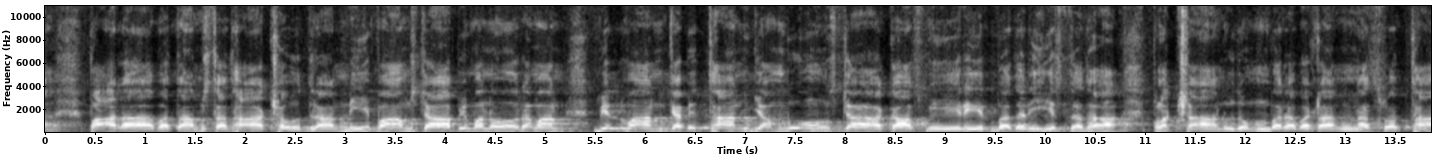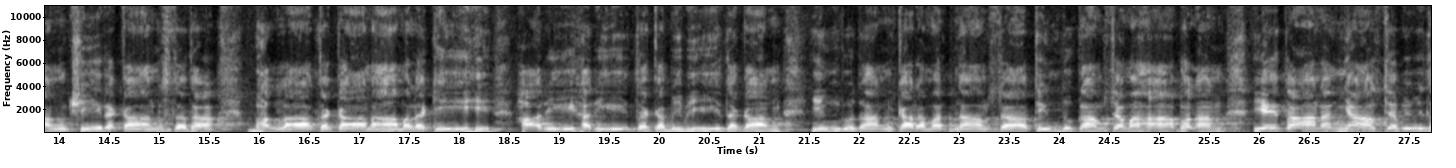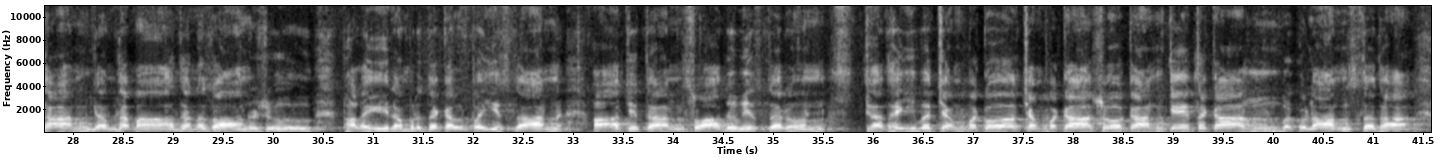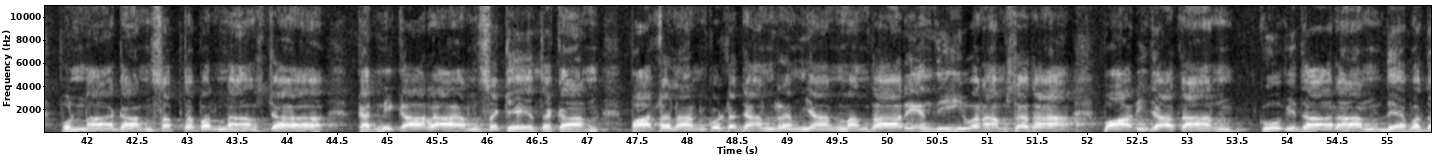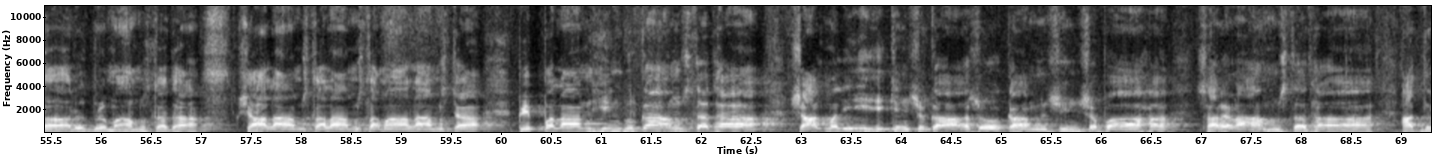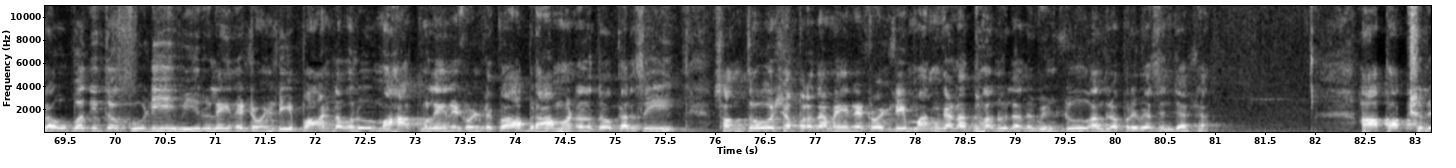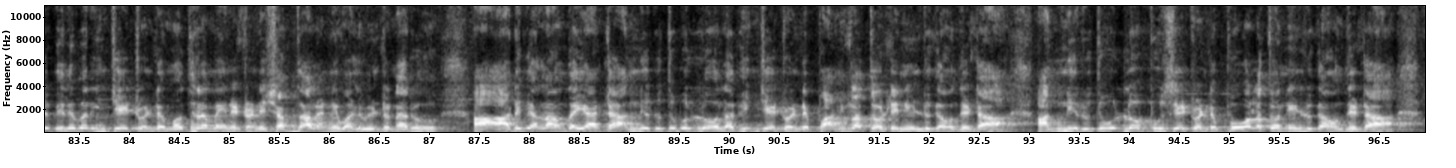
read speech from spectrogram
పారావతాం తథా క్షౌద్రాన్ నీపాంశ్చాపి మనోరమాన్ బిల్వాన్ కపిత్థాన్ జంబూశ్చ కాశ్మీరీర్బదరీస్తథా ప్లక్షానుదుంబరవటాన్ అశ్వత్థాన్ క్షీరకాన్ స్తథా భల్లాతకాన్ ఆమలకీ హరిహరీతక బిభీతకాన్ ఇంగుదాన్ కరమర్దాంశ్చ తిందుకాంశ్చ మహాఫలాన్ ఏతానన్యాశ్చ వివిధాన్ గంధమాధనసానుషు ఫలైరమృతకల్పయిస్తాన్ ఆచితాన్ స్వాదుభిస్తరున్ तथैव चंपक चम्पकाशोकान् केतकान् बकुलांस्तथा पुन्नागान्, सप्तपर्णांश्च कर्णिकारांस केतकान् पाटलान् कुटजान्, रम्यान् मन्दारेन्दीवनांस्तथा पारिजातान्, कोविदारान् देवदारुद्रुमांस्तथा శాలాం స్థలాం స్తమాలాంశ్చ పిప్పలాన్ హింగుకాంస్తథా శాల్మలీ కింశుకాశోకాన్ శింశు వృషపాహ సరళాంస్తథా ఆ ద్రౌపదితో కూడి వీరులైనటువంటి పాండవులు మహాత్ములైనటువంటి ఆ బ్రాహ్మణులతో కలిసి సంతోషప్రదమైనటువంటి మంగళ ధ్వనులను వింటూ అందులో ప్రవేశించట ఆ పక్షులు వెలువరించేటువంటి మధురమైనటువంటి శబ్దాలన్నీ వాళ్ళు వింటున్నారు. ఆ అడవి ఎలా ఉందయ్యా అంటే అన్ని ఋతువుల్లో లభించేటువంటి పండ్లతోటి నిండుగా ఉందిట. అన్ని ఋతువుల్లో పూసేటువంటి పూలతో నిండుగా ఉందిట.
